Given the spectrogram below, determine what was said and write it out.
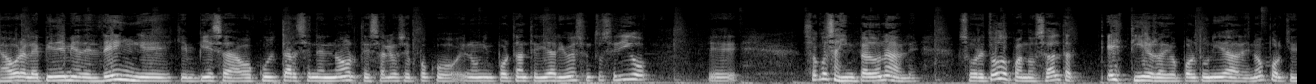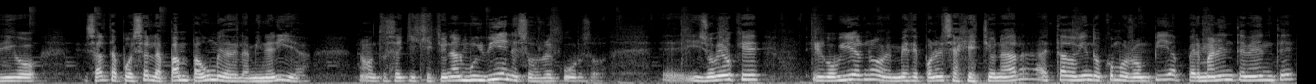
ahora la epidemia del dengue que empieza a ocultarse en el norte, salió hace poco en un importante diario eso. Entonces digo, son cosas imperdonables, sobre todo cuando Salta es tierra de oportunidades, ¿no? Porque digo, Salta puede ser la pampa húmeda de la minería, ¿no? Entonces hay que gestionar muy bien esos recursos. Eh, y yo veo que el gobierno, en vez de ponerse a gestionar, ha estado viendo cómo rompía permanentemente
